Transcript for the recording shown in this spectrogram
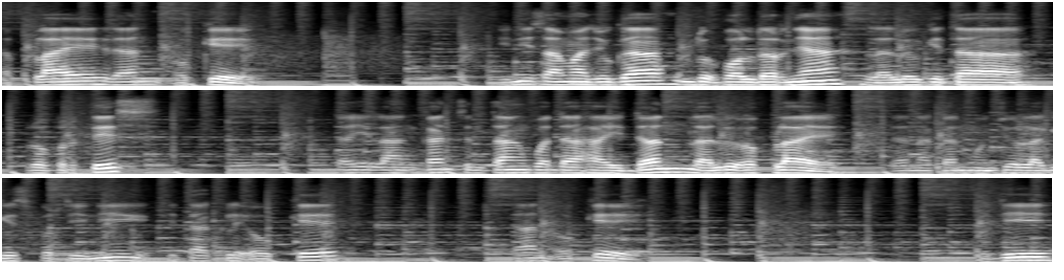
apply dan. OK. Ini sama juga untuk foldernya, lalu kita properties, kita hilangkan centang pada hidden, lalu apply dan akan muncul lagi seperti ini. Kita klik OK dan. OK. Jadi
